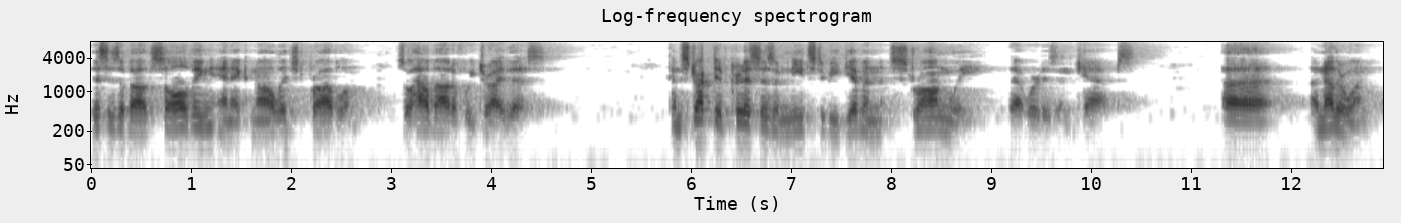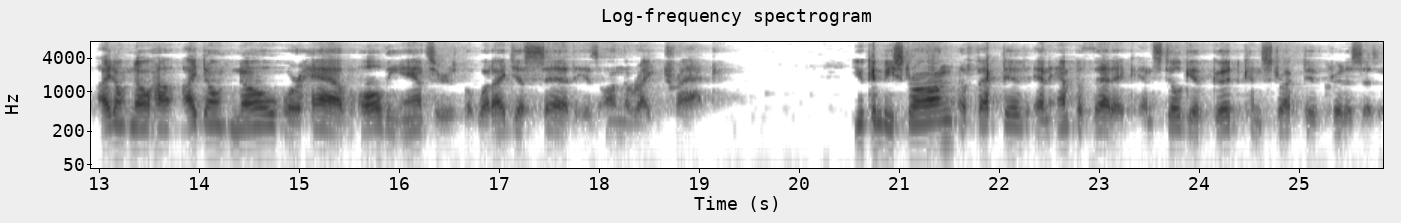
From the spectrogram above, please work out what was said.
This is about solving an acknowledged problem. So, how about if we try this? Constructive criticism needs to be given strongly. That word is in caps. Uh, another one. I don't know how, I don't know or have all the answers, but what I just said is on the right track. You can be strong, effective, and empathetic and still give good, constructive criticism.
